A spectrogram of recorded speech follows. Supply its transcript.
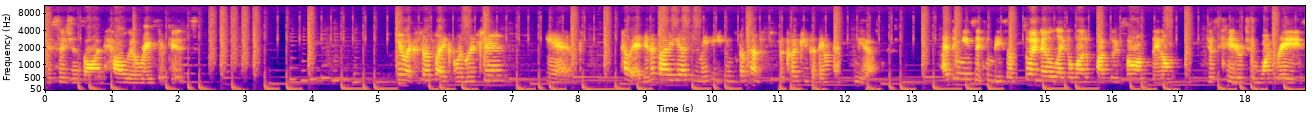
decisions on how they'll raise their kids. And like stuff like religion and how they identify, I guess, and maybe even sometimes the country that they yeah. I think music can be something. So I know like a lot of popular songs, they don't just cater to one race,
